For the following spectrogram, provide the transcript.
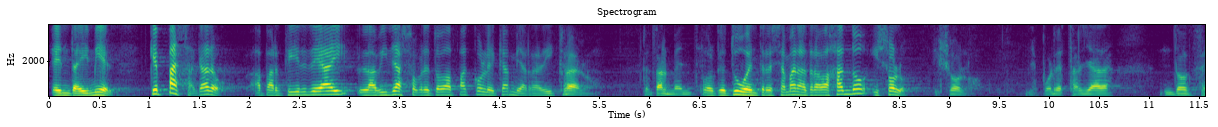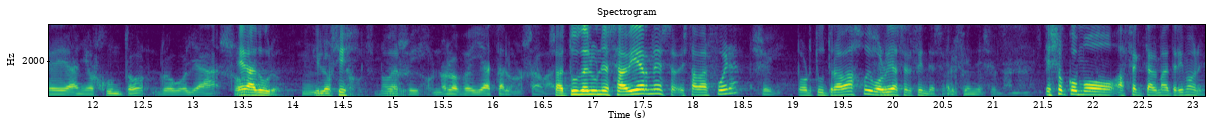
en Daimiel. ¿Qué pasa? Claro, a partir de ahí la vida, sobre todo a Paco, le cambia radical. Claro. Totalmente. Porque tú entre semana trabajando y solo. Y solo. Después de estar ya 12 años juntos, luego ya solo. Era duro. Y los hijos, no Los hijos, no los veía hasta los O sábados. sea, tú de lunes a viernes estabas fuera sí, por tu trabajo y volvías el fin de semana. el fin de semana. ¿Eso cómo afecta al matrimonio?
